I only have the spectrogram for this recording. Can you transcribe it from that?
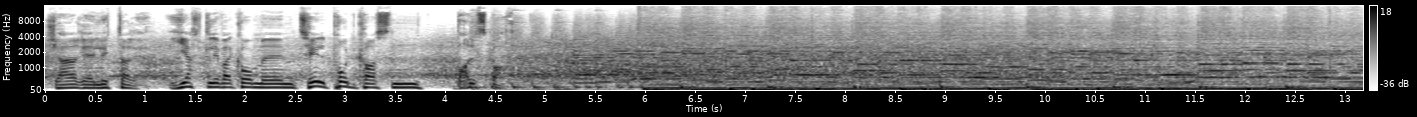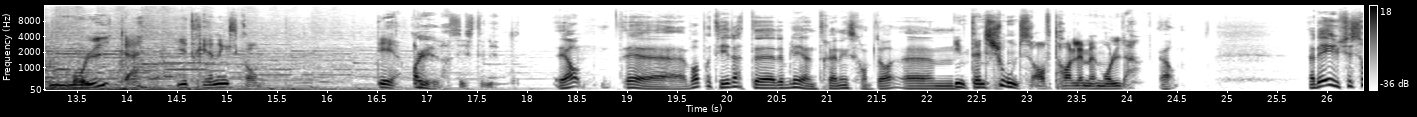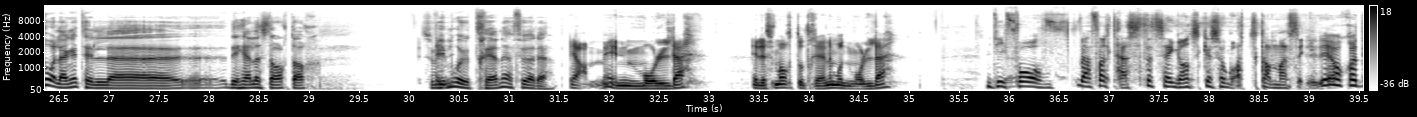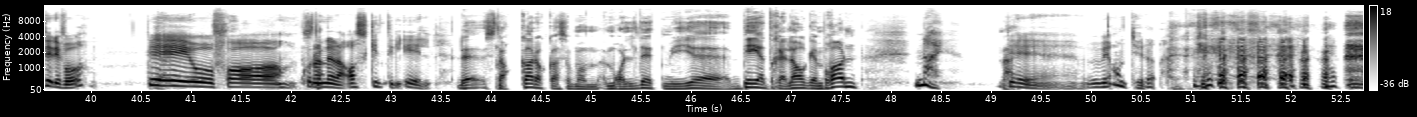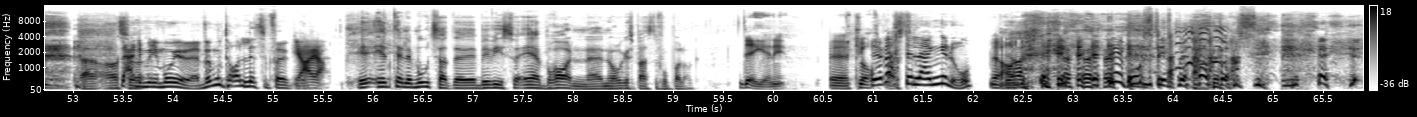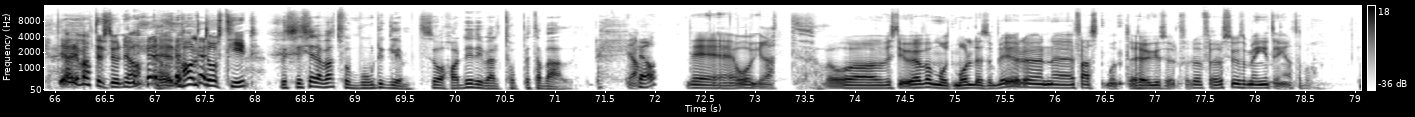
Kjære lyttere, hjertelig velkommen til podkasten Ballspar. Molde i treningskamp. Det er aller siste nytt. Ja, det var på tide at det ble en treningskamp, da. Um, Intensjonsavtale med Molde. ja. ja. Det er jo ikke så lenge til uh, det hele starter. Så vi må jo trene før det. Ja, men Molde? Er det smart å trene mot Molde? De får i hvert fall testet seg ganske så godt, kan man si. Det er akkurat det de får. Det er jo fra Hvordan er det? Asken til ilden? Snakker dere som om Molde er et mye bedre lag enn Brann? Nei. Det, vi antyder det. Ja, altså, Nei, men de må jo øve mot alle, selvfølgelig. Ja, ja. inntil det motsatte bevis, så er Brann Norges beste fotballag. Det er jeg enig i. Eh, klart Det har vært det lenge nå. Ja, det, Det er positivt med Hermansen. det har det vært en stund, ja. Et halvt års tid. Hvis ikke det hadde vært for Bodø-Glimt, så hadde de vel toppet tabellen. Ja. Ja. Det er òg rett. Og hvis de øver mot Molde, så blir det en eh, fest mot Haugesund. For det føles jo som ingenting etterpå.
